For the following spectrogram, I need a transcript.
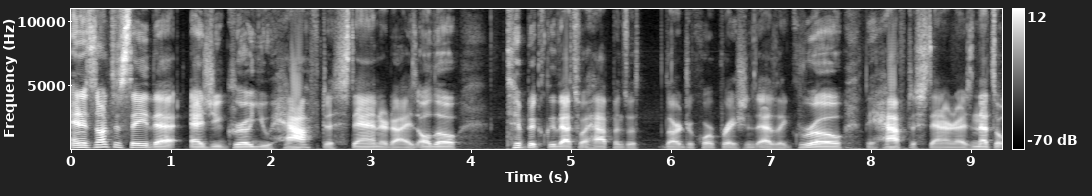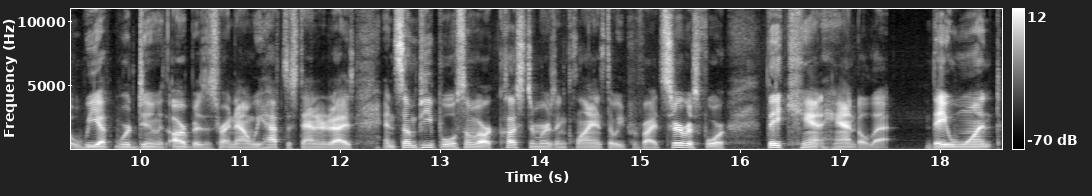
And it's not to say that as you grow you have to standardize, although typically that's what happens with larger corporations as they grow they have to standardize and that's what we have we're doing with our business right now. We have to standardize and some people some of our customers and clients that we provide service for they can't handle that. They want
